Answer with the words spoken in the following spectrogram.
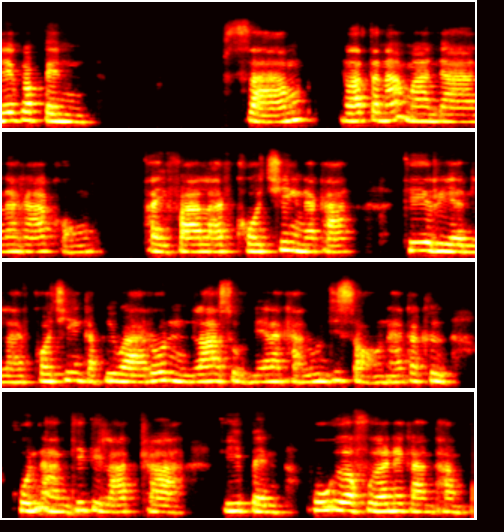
เรียกว่าเป็นสามรัตนมารดานะคะของไทยฟ้าไลฟ์โคชชิ่งนะคะ ที่เรียนไลฟ์โคชชิ่งกับพี่วารุ่นล่าสุดเนี่ยนะคะรุ่นที่สองนะก็คือคุณอันทิติรัตน์ค่ะ ที่เป็นผู้เอื้อเฟื้อในการทำโป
